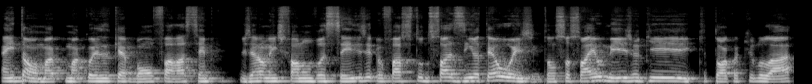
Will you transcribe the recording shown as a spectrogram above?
É, então, uma, uma coisa que é bom falar sempre, geralmente falam vocês, eu faço tudo sozinho até hoje. Então sou só eu mesmo que, que toco aquilo lá.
